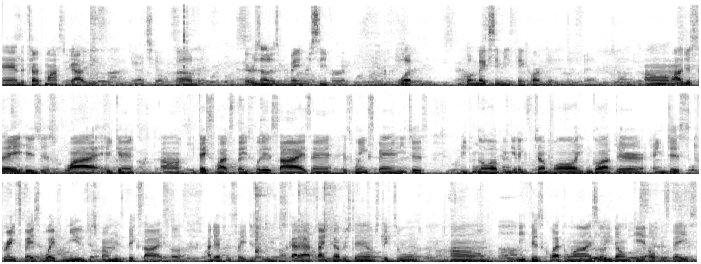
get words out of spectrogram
and the turf monster got me. Gotcha. Um, Arizona's main receiver. What what makes him you think hard to defend? Um, I'll just say he's just wide. He can, um, he takes a lot of space with his size and his wingspan. He just, he can go up and get a jump ball. He can go out there and just create space away from you just from his big size. So I definitely say just we just gotta have tight coverage to him, stick to him, um, be physical at the line so he don't get open space,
